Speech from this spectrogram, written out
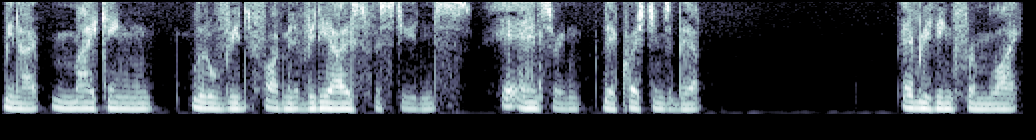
you know, making little vid- five minute videos for students, answering their questions about everything from like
